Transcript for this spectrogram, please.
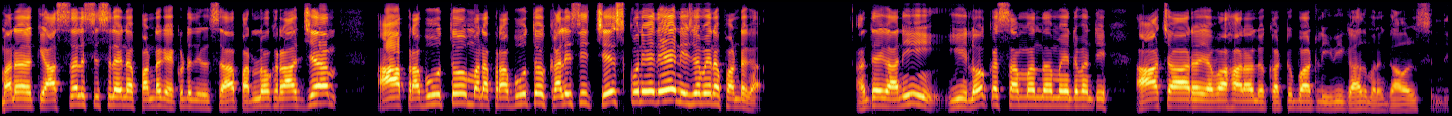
మనకి అస్సలు శిశులైన పండగ ఎక్కడో తెలుసా? పరలోక రాజ్యం ఆ ప్రభుతో మన ప్రభుతో కలిసి చేసుకునేదే నిజమైన పండగ. అంతేగాని ఈ లోక సంబంధమైనటువంటి ఆచార వ్యవహారాలు కట్టుబాట్లు ఇవి కాదు మనకు కావాల్సింది.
